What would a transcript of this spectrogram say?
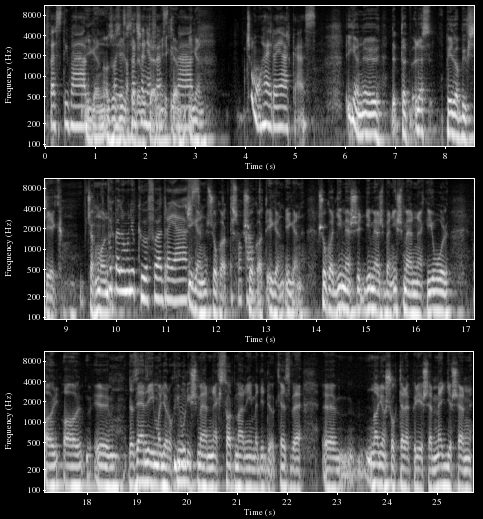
fesztivál. Igen, az az, az a Fesenye Fesztivál. Igen csomó helyre járkálsz. Igen, tehát lesz például bükszék. Csak mond. Vagy például mondjuk külföldre jársz. Igen, sokat. Sokat, sokat igen, igen. Sokat Gyimes, Gyimesben ismernek jól, a, a, az erdélyi magyarok jól ismernek, Szatmár idők kezdve, nagyon sok településen, megyesen,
